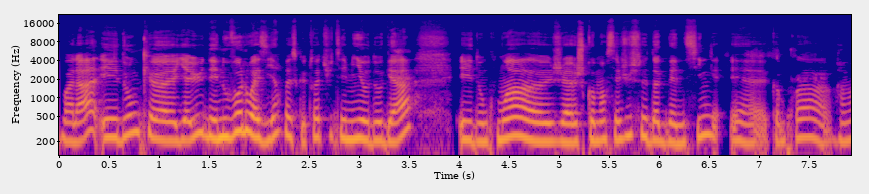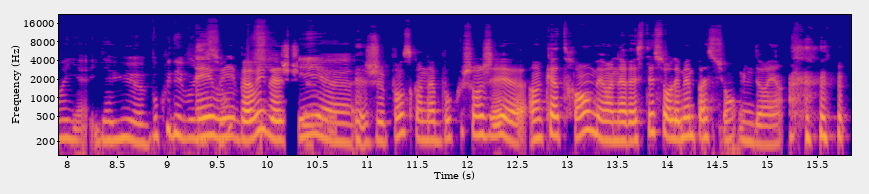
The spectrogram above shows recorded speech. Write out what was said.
voilà, et donc il y a eu des nouveaux loisirs parce que toi tu t'es mis au doga et donc moi je, commençais juste le dog dancing. Et, comme quoi, vraiment, il y, a eu beaucoup eh d'évolutions. oui, bah oui, bah je, je pense qu'on a beaucoup changé en 4 ans, mais on est resté sur les mêmes passions, mine de rien.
